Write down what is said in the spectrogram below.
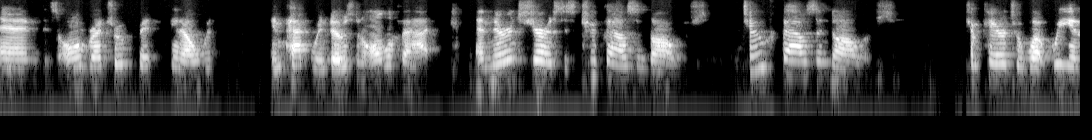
and it's all retrofit, you know, with impact windows and all of that, and their insurance is two thousand dollars. Two thousand dollars compared to what we in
